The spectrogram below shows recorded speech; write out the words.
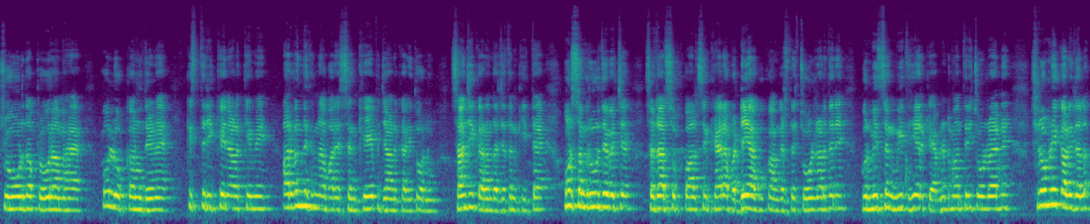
ਚੋਣ ਦਾ ਪ੍ਰੋਗਰਾਮ ਹੈ, ਉਹ ਲੋਕਾਂ ਨੂੰ ਦੇਣਾ ਹੈ। ਕਿਸ ਤਰੀਕੇ ਨਾਲ, ਕਿਵੇਂ? ਅਰਵਿੰਦ ਖੰਨਾ ਬਾਰੇ ਸੰਖੇਪ ਜਾਣਕਾਰੀ ਤੁਹਾਨੂੰ ਸਾਂਝੀ ਕਰਨ ਦਾ ਯਤਨ ਕੀਤਾ ਹੈ। ਹੁਣ ਸੰਗਰੂਰ ਦੇ ਵਿੱਚ ਸਰਦਾਰ ਸੁਖਪਾਲ ਸਿੰਘ ਖਹਿਰਾ ਵੱਡੇ ਆਗੂ ਕਾਂਗਰਸ ਦੇ ਚੋਣ ਲੜਦੇ ਨੇ। ਗੁਰਮੀਤ ਸਿੰਘ ਮੀਤ ਮੀਤਹੀਰ ਕੈਬਨਿਟ ਮੰਤਰੀ ਚੋਣ ਲੜ ਰਹੇ ਨੇ। ਸ਼੍ਰੋਮਣੀ ਅਕਾਲੀ ਦਲ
